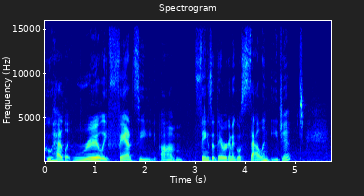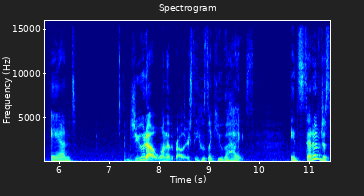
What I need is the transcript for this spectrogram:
who had like really fancy um, things that they were going to go sell in Egypt. And Judah, one of the brothers, he was like, You guys, instead of just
